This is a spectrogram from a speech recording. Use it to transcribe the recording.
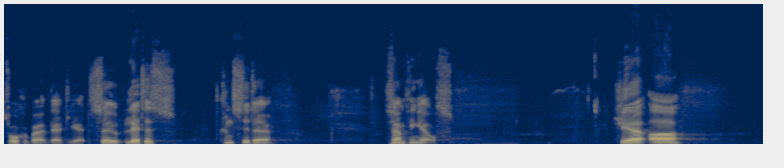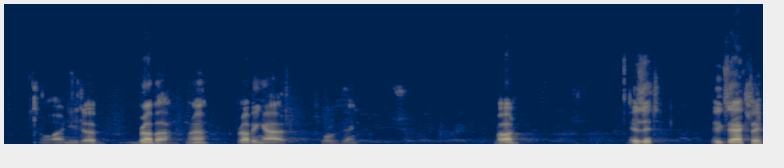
talk about that yet. So let us consider something else. Here are, oh, I need a rubber, huh? rubbing out sort of thing. What? Is it? Exactly.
